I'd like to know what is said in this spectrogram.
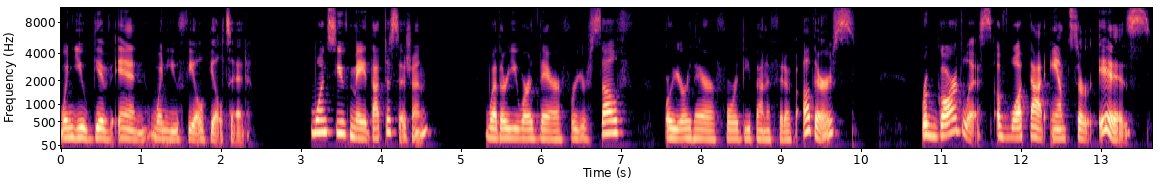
when you give in when you feel guilted. Once you've made that decision, whether you are there for yourself or you're there for the benefit of others, regardless of what that answer is,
